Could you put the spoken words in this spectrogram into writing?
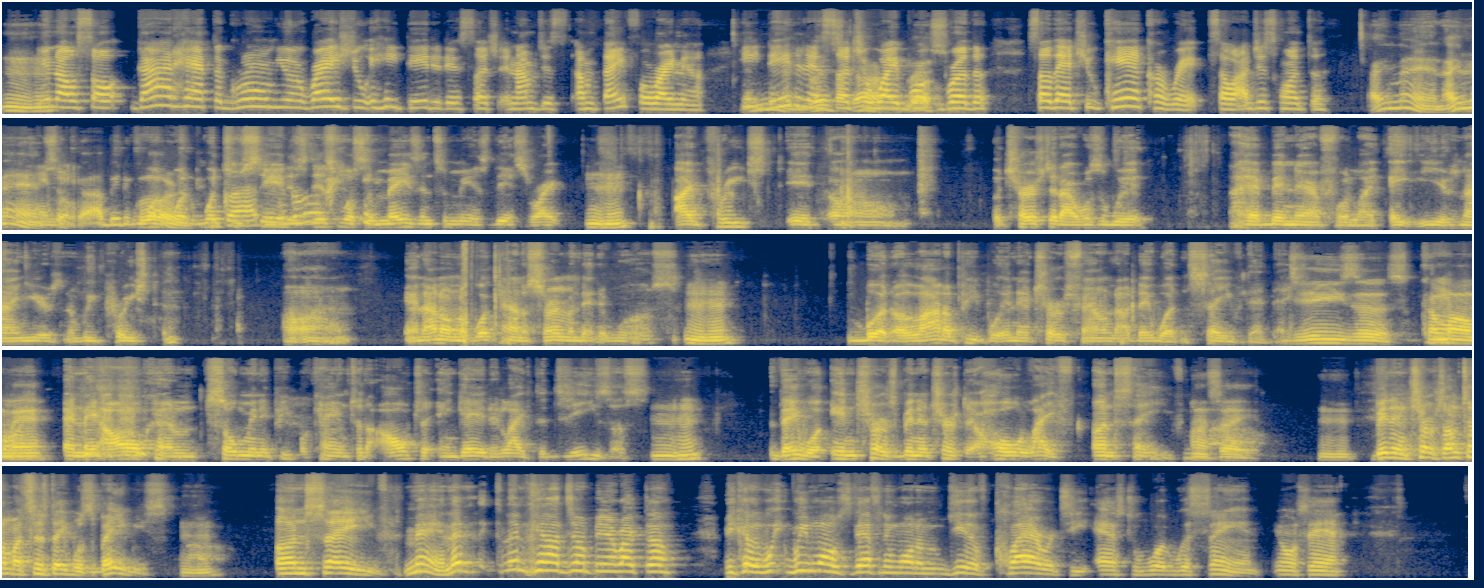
Mhm. You know, so God had to groom you and raise you, and He did it in such. And I'm just, I'm thankful right now. He Amen. did it in Bless such a way, bro- brother, so that you can correct. So I just want to. Amen. Amen. So God be the What, glory. what, what you God said is this what's amazing to me is this, right? Mhm. I preached at um a church that I was with. I had been there for like eight years, nine years, and we preached and um and I don't know what kind of sermon that it was, Mhm. But a lot of people in that church found out they wasn't saved that day. Jesus. Come That on, point. man. And they all came, so many people came to the altar and gave their life to Jesus. Mhm. They were in church, been in church their whole life, unsaved. Unsaved. Been in church, I'm talking about since they was babies. Mhm. Unsaved. Man, let, let me can I jump in right there? Because we, we most definitely want to give clarity as to what we're saying. You know what I'm saying?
